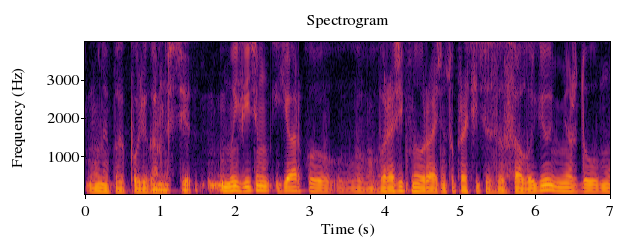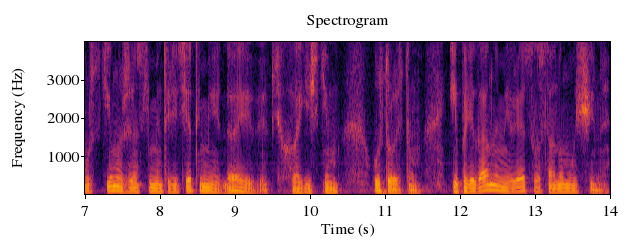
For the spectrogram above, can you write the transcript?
монополигамности, мы видим яркую выразительную разницу, простите за тавтологию, между мужским и женским менталитетами да, и психологическим устройством. И полигамными являются в основном мужчины.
